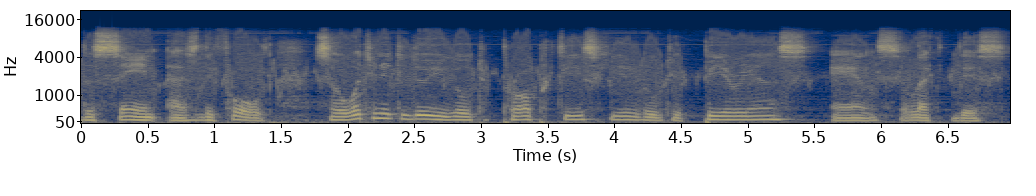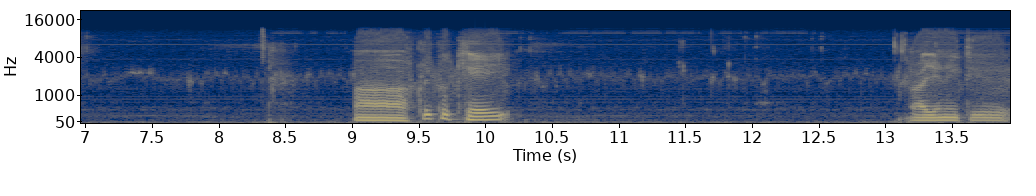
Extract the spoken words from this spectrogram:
the same as default. So what you need to do you go to properties here go to appearance and select this uh, click OK. Uh, you need to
